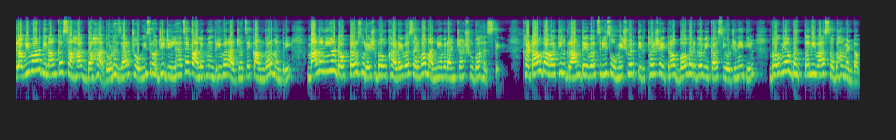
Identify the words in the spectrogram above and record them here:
रविवार दिनांक सहा दहा दोन हजार चोवीस रोजी जिल्ह्याचे पालकमंत्री व राज्याचे कामगार मंत्री माननीय डॉक्टर सुरेश भाऊ खाडे व सर्व मान्यवरांच्या शुभ हस्ते खटाव गावातील ग्रामदैवत श्री सोमेश्वर तीर्थक्षेत्र ब वर्ग विकास योजनेतील भव्य भक्तनिवास सभा मंडप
